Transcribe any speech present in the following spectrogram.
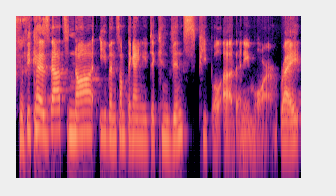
because that's not even something i need to convince people of anymore right?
